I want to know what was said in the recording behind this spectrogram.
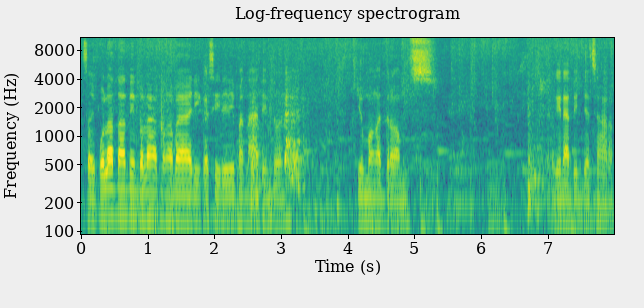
So, ipulat natin to lahat mga buddy kasi lilipat natin doon yung mga drums. Lagay natin dyan sa harap.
